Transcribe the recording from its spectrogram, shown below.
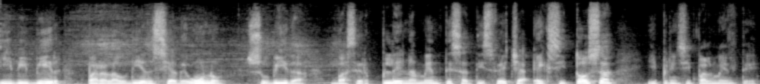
y vivir para la audiencia de uno, su vida va a ser plenamente satisfecha, exitosa y principalmente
